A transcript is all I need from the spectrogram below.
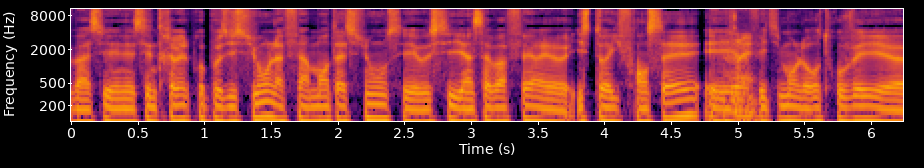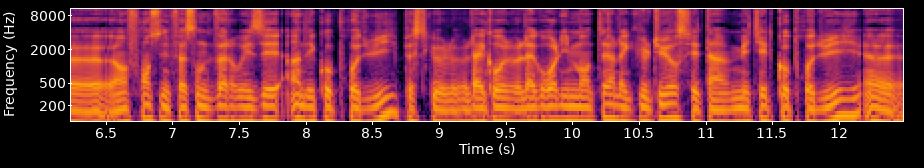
bah, c'est une très belle proposition. La fermentation, c'est aussi un savoir-faire euh, historique français et effectivement le retrouver euh, en France, une façon de valoriser un des coproduits, parce que l'agroalimentaire, l'agriculture, c'est un métier de coproduit. Euh,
